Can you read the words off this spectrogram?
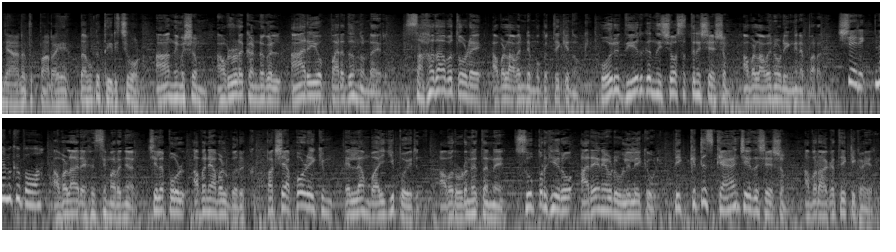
ഞാനത് പറയാം. നമുക്ക് തിരിച്ചു പോകണം ആ നിമിഷം അവളുടെ കണ്ണുകൾ ആരെയോ പരതുന്നുണ്ടായിരുന്നു. സഹതാപത്തോടെ അവൾ അവന്റെ മുഖത്തേക്ക് നോക്കി. ഒരു ദീർഘനിശ്വാസത്തിന് ശേഷം അവൾ അവനോട് ഇങ്ങനെ പറഞ്ഞു. ശരി നമുക്ക് പോവാം. അവൾ ആ രഹസ്യം അറിഞ്ഞാൽ ചിലപ്പോൾ അവനെ അവൾ വെറുക്കും. പക്ഷെ അപ്പോഴേക്കും എല്ലാം വൈകിപ്പോയിരുന്നു. അവർ ഉടനെ തന്നെ സൂപ്പർ ഹീറോ അരേനയുടെ ഉള്ളിലേക്ക് ഓടി. ടിക്കറ്റ് സ്കാൻ ചെയ്ത ശേഷം അവർ അകത്തേക്ക് കയറി.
